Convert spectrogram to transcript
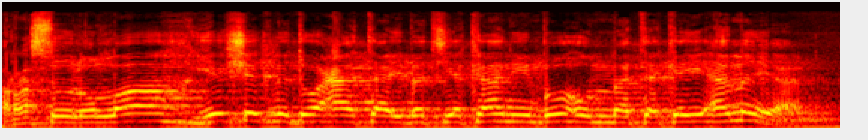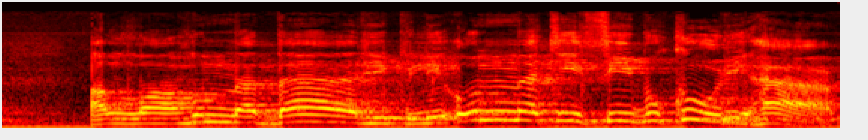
رسول الله يشك لدعاء تايبت يكاني بو أمتكي أميا اللهم بارك لأمتي في بكورها.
